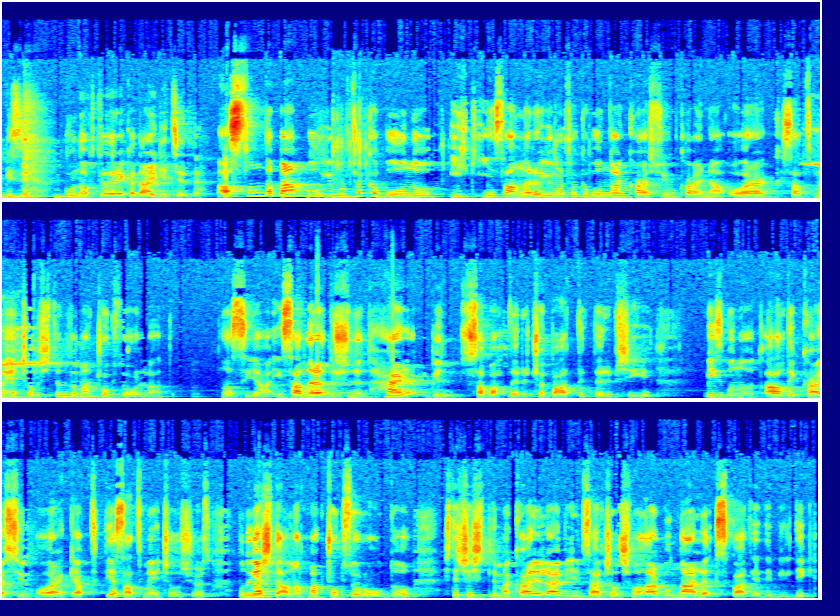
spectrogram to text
bizi bu noktalara kadar getirdi. Aslında ben bu yumurta kabuğunu ilk insanlara yumurta kabuğundan kalsiyum kaynağı olarak satmaya çalıştığım zaman çok zorlandım. Nasıl ya? İnsanlara düşünün her gün sabahları çöpe attıkları bir şeyi biz bunu aldık kalsiyum olarak yaptık diye satmaya çalışıyoruz. Bunu gerçekten anlatmak çok zor oldu. İşte çeşitli makaleler, bilimsel çalışmalar bunlarla ispat edebildik.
